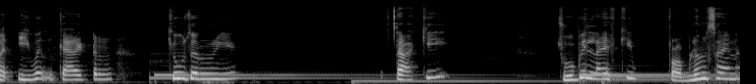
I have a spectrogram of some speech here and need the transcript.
और इवन कैरेक्टर क्यों ज़रूरी है? ताकि जो भी लाइफ की प्रॉब्लम्स आए ना,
